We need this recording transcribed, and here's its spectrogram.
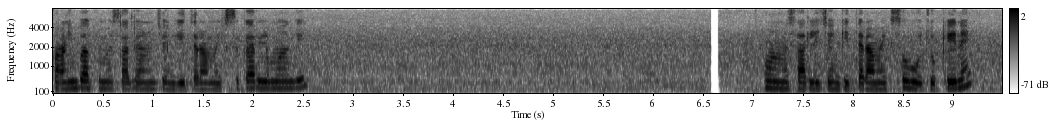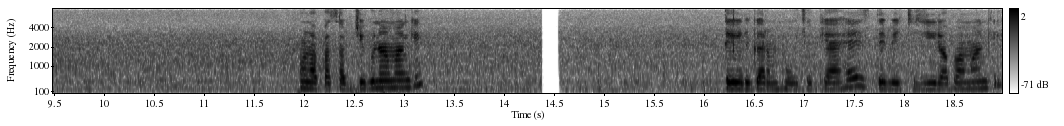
ਪਾਣੀ ਪਾ ਕੇ ਮਸਾਲਿਆਂ ਨੂੰ ਚੰਗੀ ਤਰ੍ਹਾਂ ਮਿਕਸ ਕਰ ਲਵਾਂਗੇ। ਹੁਣ ਮਸਾਲੇ ਚੰਗੀ ਤਰ੍ਹਾਂ ਮਿਕਸ ਹੋ ਚੁੱਕੇ ਨੇ। ਹੁਣ ਆਪਾਂ ਸਬਜ਼ੀ ਬਣਾਵਾਂਗੇ। ਤੇਲ ਗਰਮ ਹੋ ਚੁੱਕਿਆ ਹੈ, ਇਸ ਦੇ ਵਿੱਚ ਜੀਰਾ ਪਾਵਾਂਗੇ।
